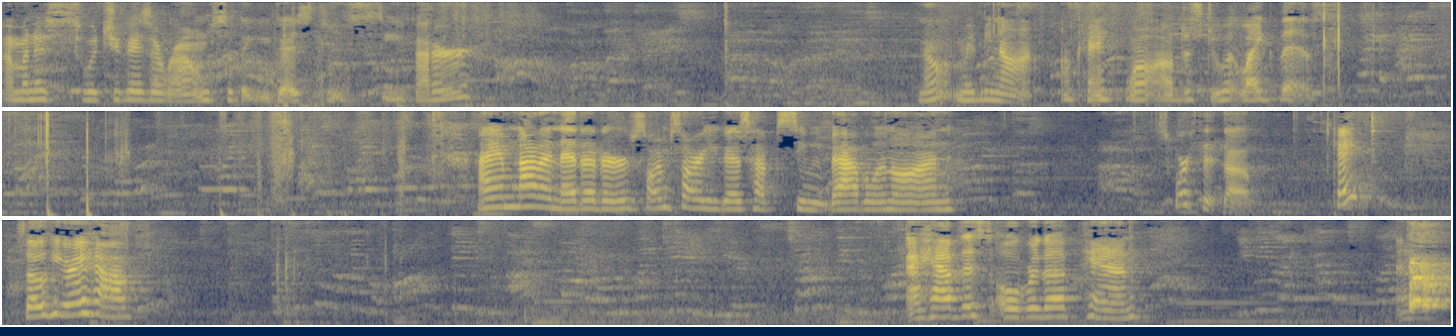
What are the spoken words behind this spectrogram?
I'm gonna switch you guys around so that you guys can see better. No, maybe not. Okay, well, I'll just do it like this. I am not an editor, so I'm sorry you guys have to see me babbling on. It's worth it though. Okay? So here I have have this over the pan. And, oh,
